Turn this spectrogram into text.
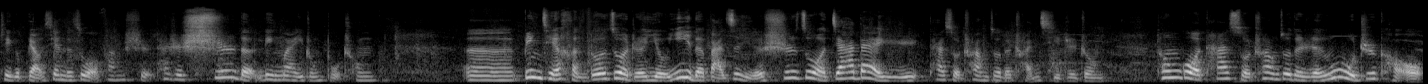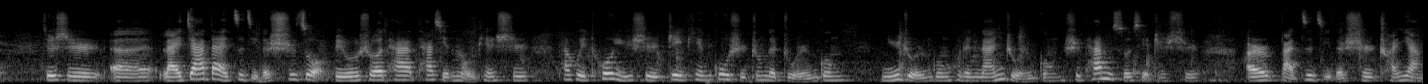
这个表现的自我方式，它是诗的另外一种补充，嗯，并且很多作者有意的把自己的诗作夹带于他所创作的传奇之中，通过他所创作的人物之口，就是呃来夹带自己的诗作。比如说他他写的某一篇诗，他会托于是这篇故事中的主人公，女主人公或者男主人公是他们所写之诗，而把自己的诗传扬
